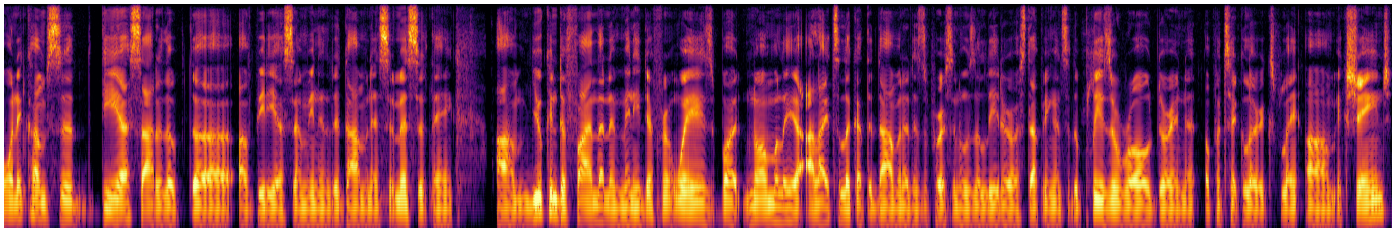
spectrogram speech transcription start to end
when it comes to the DS side of the, the of BDSM, meaning the dominant submissive thing, um, you can define that in many different ways. But normally, I like to look at the dominant as a person who's a leader or stepping into the pleaser role during a, a particular explain, um, exchange,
